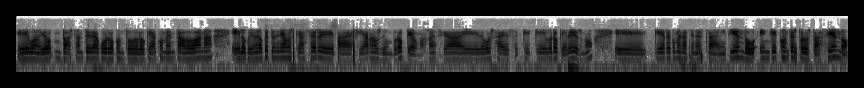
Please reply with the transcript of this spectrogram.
Eh, bueno, yo bastante de acuerdo con todo lo que ha comentado Ana. Eh, lo primero que tendríamos que hacer eh, para fiarnos de un broker, una agencia de bolsa, es qué, broker es, ¿no? qué recomendaciones está emitiendo, en qué contexto lo está haciendo.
